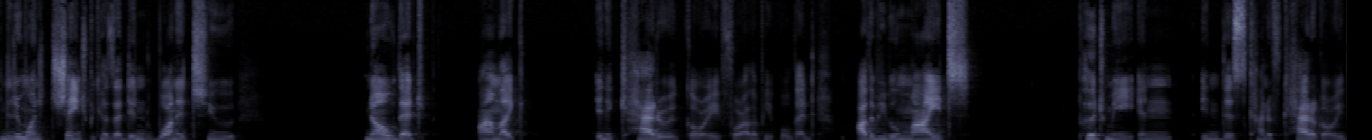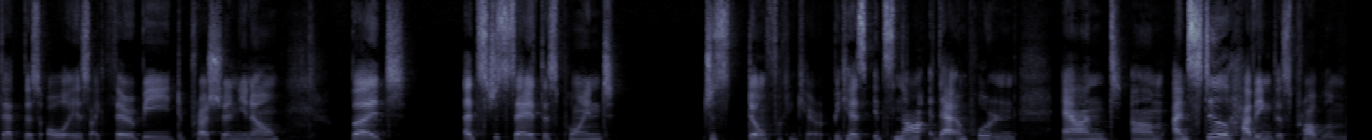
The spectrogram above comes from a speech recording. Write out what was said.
and I didn't want to change because i didn't want it to know that i'm like in a category for other people that other people might put me in in this kind of category that this all is like therapy depression you know? But let's just say at this point just don't fucking care because it's not that important. And um, i'm still having this problem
